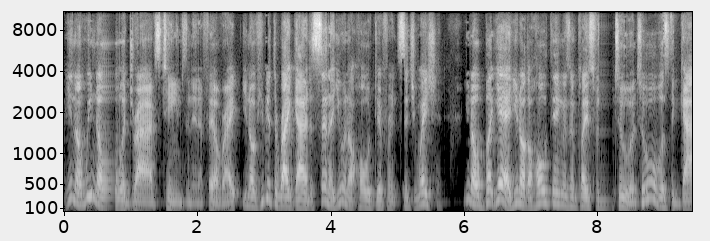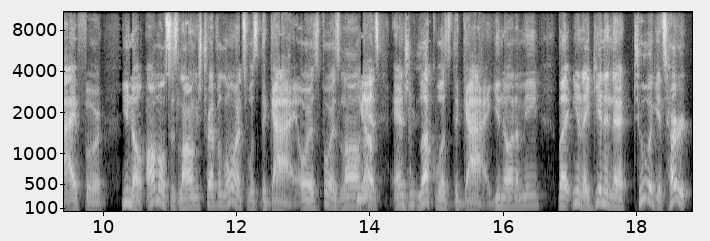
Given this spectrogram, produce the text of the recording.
you know we know what drives teams in NFL, right? You know, if you get the right guy in the center, you're in a whole different situation. You know, but yeah, you know the whole thing was in place for Tua. Tua was the guy for you know almost as long as Trevor Lawrence was the guy, or as for as long yep. as Andrew Luck was the guy. You know what I mean? But you know they get in there, Tua gets hurt,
